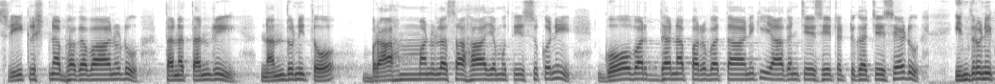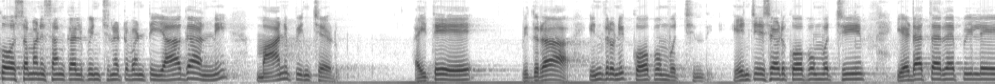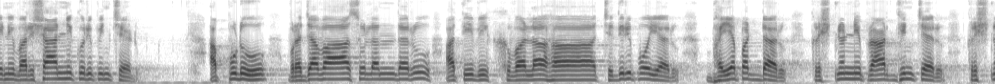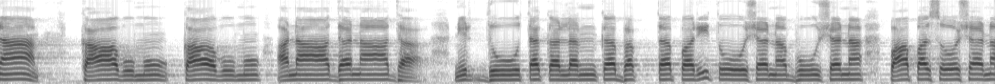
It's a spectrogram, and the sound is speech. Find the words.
శ్రీకృష్ణ భగవానుడు తన తండ్రి నందునితో బ్రాహ్మణుల సహాయము తీసుకొని గోవర్ధన పర్వతానికి యాగం చేసేటట్టుగా చేశాడు. ఇంద్రుని కోసమని సంకల్పించినటువంటి యాగాన్ని మానిపించాడు. అయితే విదురా ఇంద్రుని కోపం వచ్చింది. ఏం చేశాడు కోపం వచ్చి? ఎడతెరపి లేని వర్షాన్ని కురిపించాడు. అప్పుడు వ్రజవాసులందరూ అతి విహ్వల చెదిరిపోయారు భయపడ్డారు కృష్ణుణ్ణి ప్రార్థించారు కృష్ణ కావుము కావుము అనాథనాథ నిర్ధూత కలంక భక్త పరితోషణ భూషణ పాపశోషణ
